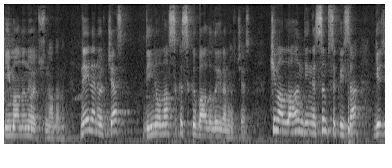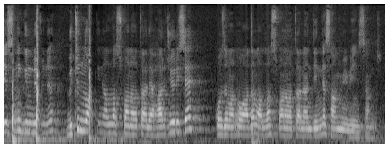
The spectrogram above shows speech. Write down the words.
imanını ölçsün adamın. Neyle ölçeceğiz? Dini olan sıkı sıkı bağlılığıyla ölçeceğiz. Kim Allah'ın dinine sımsıkıysa gecesini gündüzünü bütün vaktini Allah subhanahu teala harcıyor ise o zaman o adam Allah subhanahu teala'nın dininde samimi bir insandır.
